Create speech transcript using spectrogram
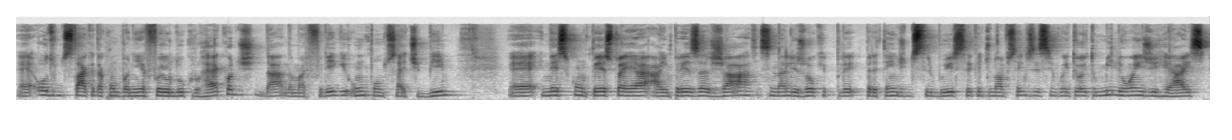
É, outro destaque da companhia foi o lucro recorde da, da Marfrig, 1,7 bi. É, nesse contexto, aí, a, a, empresa já sinalizou que pretende distribuir cerca de 958 milhões de reais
